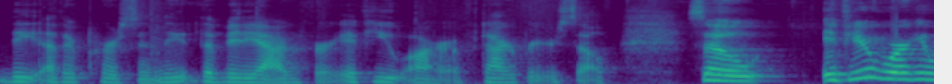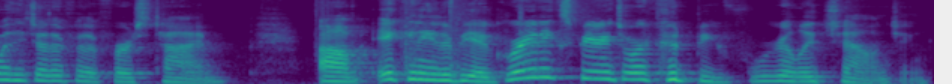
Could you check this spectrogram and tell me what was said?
the other person the, the videographer if you are a photographer yourself so if you're working with each other for the first time um, it can either be a great experience or it could be really challenging.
